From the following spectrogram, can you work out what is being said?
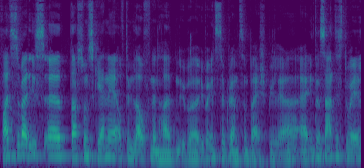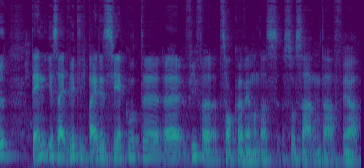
Falls es soweit ist, äh, darfst du uns gerne auf dem Laufenden halten, über, über Instagram zum Beispiel. Ja? Äh, interessantes Duell, denn ihr seid wirklich beide sehr gute äh, FIFA-Zocker, wenn man das so sagen darf. Ja.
